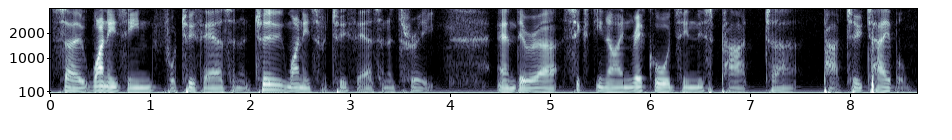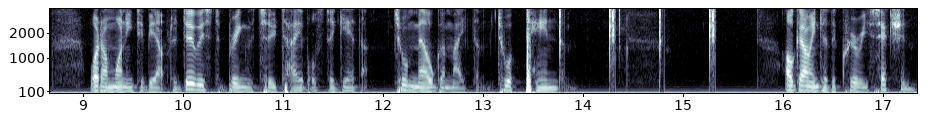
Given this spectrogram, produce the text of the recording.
So one is in for 2002, one is for 2003 and there are 69 records in this part, uh, part 2 table. What I'm wanting to be able to do is to bring the two tables together, to amalgamate them, to append them. I'll go into the query section,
